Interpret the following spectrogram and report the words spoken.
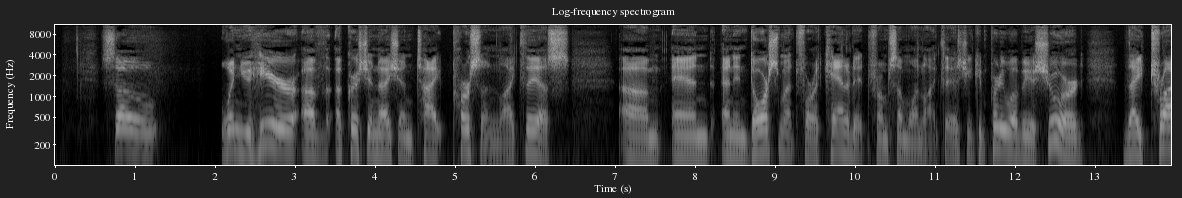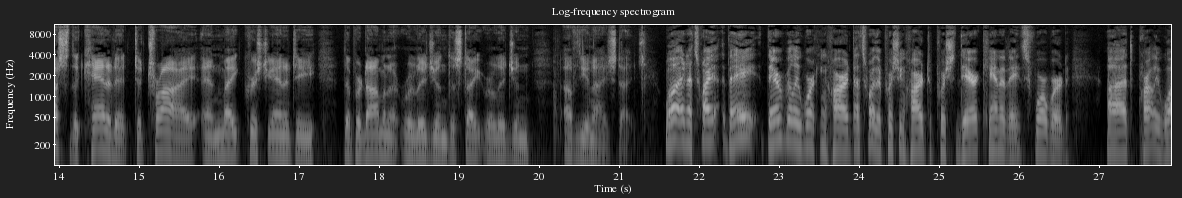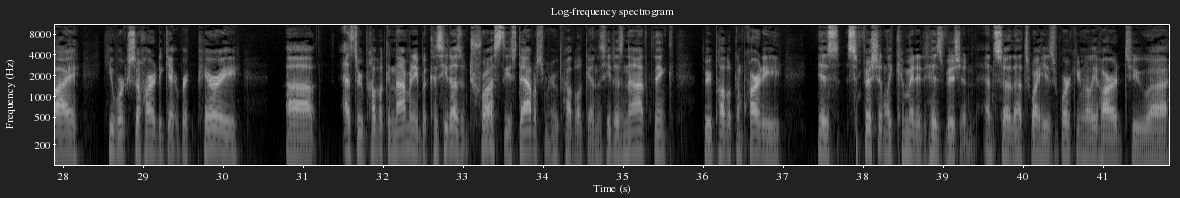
So when you hear of a Christian nation type person like this, um, and an endorsement for a candidate from someone like this, you can pretty well be assured they trust the candidate to try and make Christianity the predominant religion, the state religion of the United States. Well, and it's why they they're really working hard. That's why they're pushing hard to push their candidates forward. Uh, it's partly why he works so hard to get Rick Perry uh, as the Republican nominee because he doesn't trust the establishment Republicans. He does not think the Republican Party is sufficiently committed to his vision, and so that's why he's working really hard to uh,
